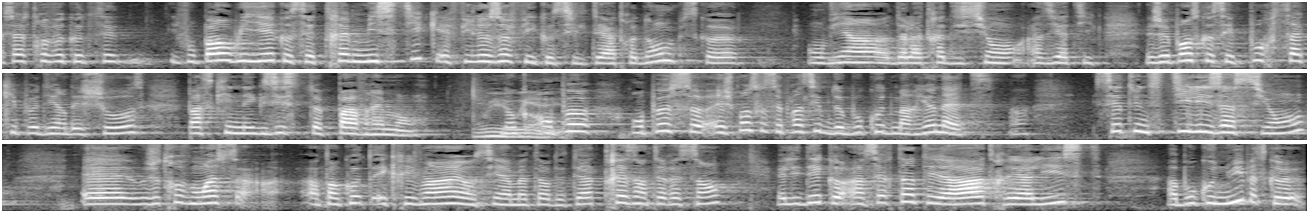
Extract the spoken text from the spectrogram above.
ça, je trouve que il ne faut pas oublier que c'est très mystique et philosophique aussi le théâtre d'ombre, puisque on vient de la tradition asiatique. Et je pense que c'est pour ça qu'il peut dire des choses, parce qu'il n'existe pas vraiment. Donc on peut, on peut se, et je pense que c'est le principe de beaucoup de marionnettes. Hein. C'est une stylisation. Et je trouve, moi, en tant qu'écrivain et aussi amateur de théâtre, très intéressant. Et l'idée qu'un certain théâtre réaliste a beaucoup de nuit, parce que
